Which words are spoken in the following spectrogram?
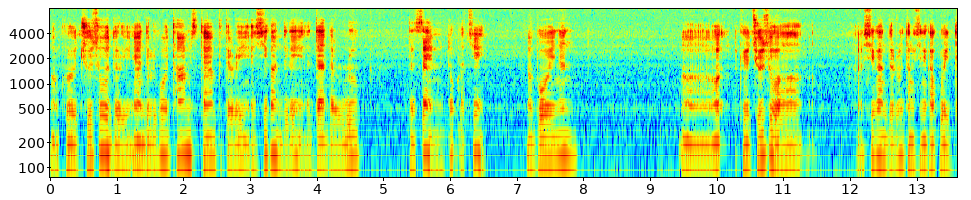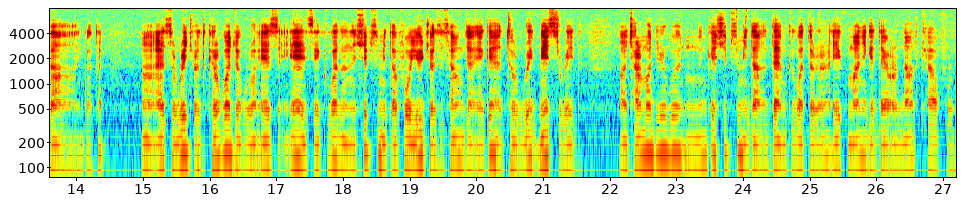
어, 그 주소들이 그리고 timestamp들이 시간들이 that look the same 똑같이 보이는 어, 그 주소와 시간들을 당신이 갖고 있다 같아요. 어, as a result 결과적으로 as as 그거는 쉽습니다 for users 사용자에게 to read misread 아, 잘못 읽는 게 쉽습니다. them 그것들을 if 만약에 they are not careful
